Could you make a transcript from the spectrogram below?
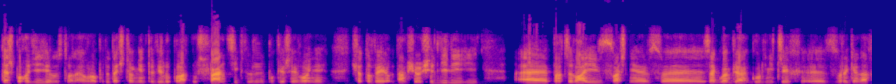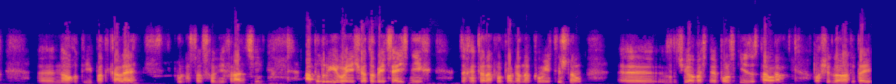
też pochodzili z wielu stron Europy. Tutaj ściągnięto wielu Polaków z Francji, którzy po I wojnie światowej tam się osiedlili i pracowali właśnie w zagłębiach górniczych w regionach E, Nord i Pas-de-Calais w północno-wschodniej Francji, a po II wojnie światowej część z nich, zachęcona propagandą komunistyczną, e, wróciła właśnie do Polski i została osiedlona tutaj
